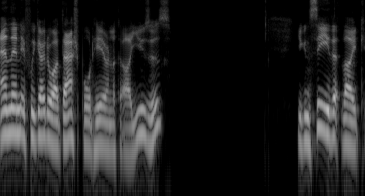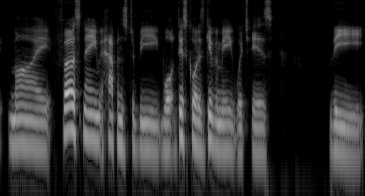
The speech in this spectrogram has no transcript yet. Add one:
And then if we go to our dashboard here and look at our users, you can see that like my first name happens to be what Discord has given me, which is the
